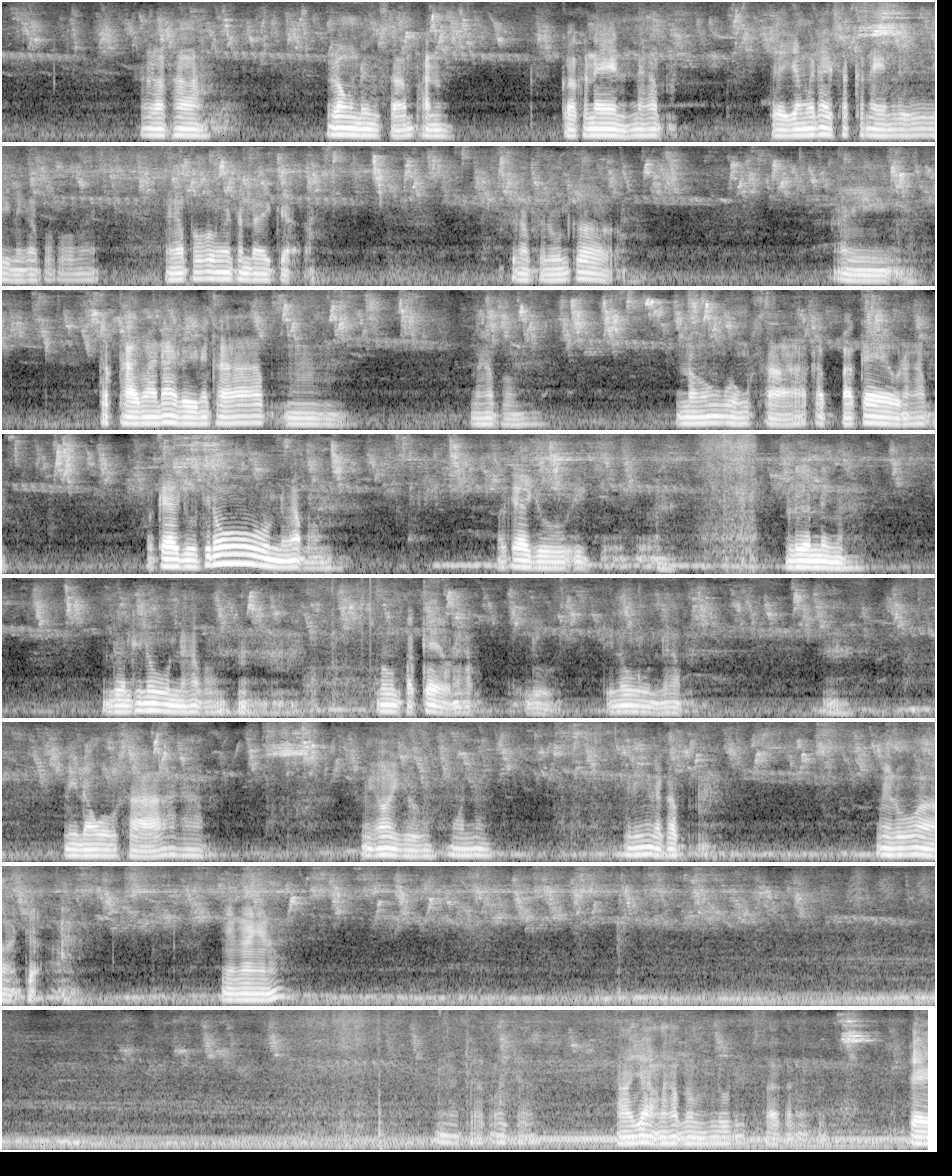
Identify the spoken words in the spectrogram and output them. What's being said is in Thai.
ราคาลองหนึ่งสามพันกว่าคะแนนนะครับ แต่ยังไม่ได้สักคะแนนเลยนะครับพ่อพ่อแม่ นะครับ เพราะว่าไม่ทันใดจะสนับสนุนก็ให้ทักทายมาได้เลยนะครับ อืม นะครับผม น้องวงศากับปลาแก้วนะครับปลาแก้วอยู่ที่นู่นนะครับผมปลาแก้วอยู่อีกเรือนหนึ่งเรือนที่นู่นนะครับผมอืม นู่นปลาแก้วนะครับ อยู่ที่นู่นนะครับมนี่น้องวงศานะครับมีอ้อยอยู่วันนึงทีนี้นะครับ ไม่รู้ว่าจะยังไงเนาะน่าจะไม่จะ หายากนะครับเราดูที่สายกันแต่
